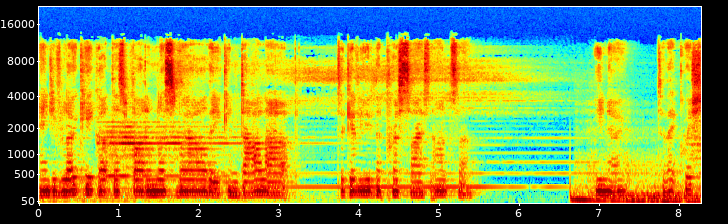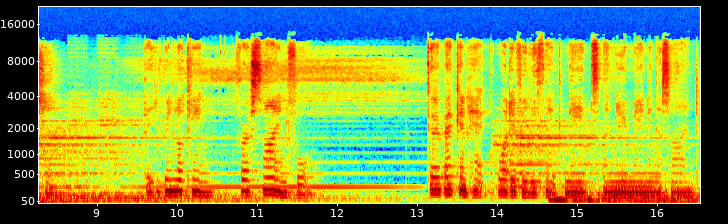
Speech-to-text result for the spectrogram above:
and you've low key got this bottomless well that you can dial up to give you the precise answer. You know, to that question that you've been looking for a sign for. Go back and hack whatever you think needs a new meaning assigned.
